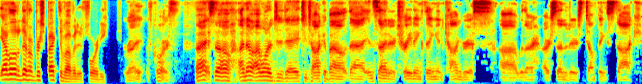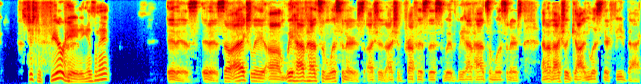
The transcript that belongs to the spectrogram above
You have a little different perspective of it at forty. right? Of course. All right, so I know I wanted today to talk about that insider trading thing in Congress uh, with our, our senators dumping stock It's just infuriating, isn't it? It is. It is. So I actually um we have had some listeners. I should I should preface this with we have had some listeners and I've actually gotten listener feedback.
